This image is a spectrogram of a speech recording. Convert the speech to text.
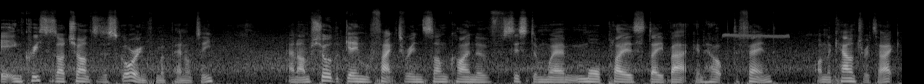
it increases our chances of scoring from a penalty. And I'm sure the game will factor in some kind of system where more players stay back and help defend on the counter attack.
